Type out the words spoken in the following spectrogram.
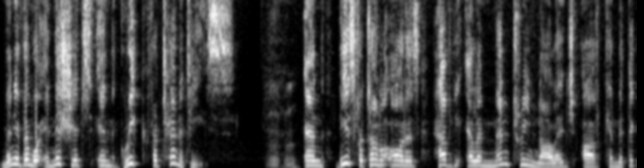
many of them were initiates in Greek fraternities. Mm-hmm. And these fraternal orders have the elementary knowledge of Kemetic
